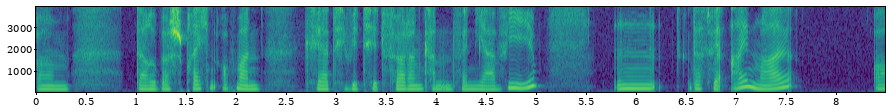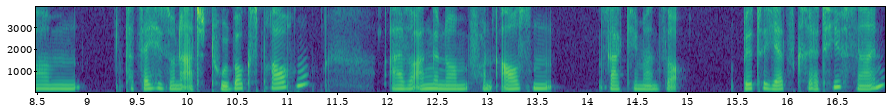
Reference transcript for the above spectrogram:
ähm, darüber sprechen, ob man Kreativität fördern kann und wenn ja, wie, mm, dass wir einmal ähm, tatsächlich so eine Art Toolbox brauchen. Also angenommen von außen sagt jemand so, bitte jetzt kreativ sein.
